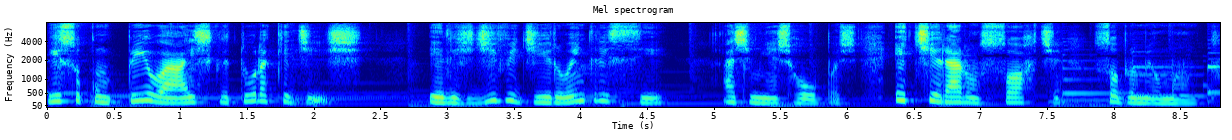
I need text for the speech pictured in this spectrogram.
Isso cumpriu a escritura que diz: Eles dividiram entre si as minhas roupas e tiraram sorte sobre o meu manto.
